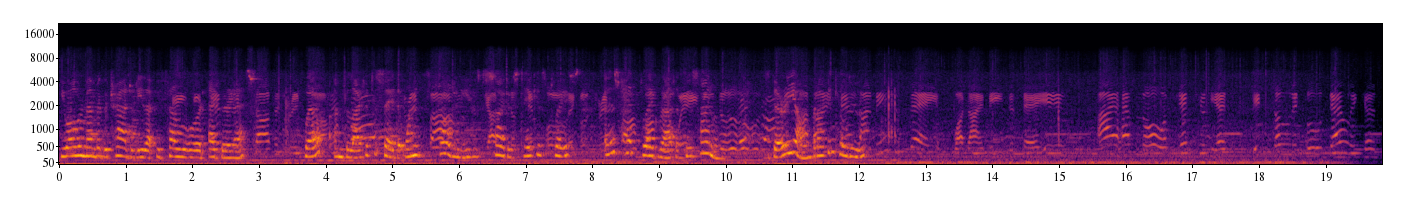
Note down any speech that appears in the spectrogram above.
You all remember the tragedy that befell Lord Edgar, yes? Well, I'm delighted to say that one of his progeny has decided to take his place as head plague rat at the asylum. He's very young, but I think he'll do. What I mean to say is, I have no objection yet. It's a little delicate.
